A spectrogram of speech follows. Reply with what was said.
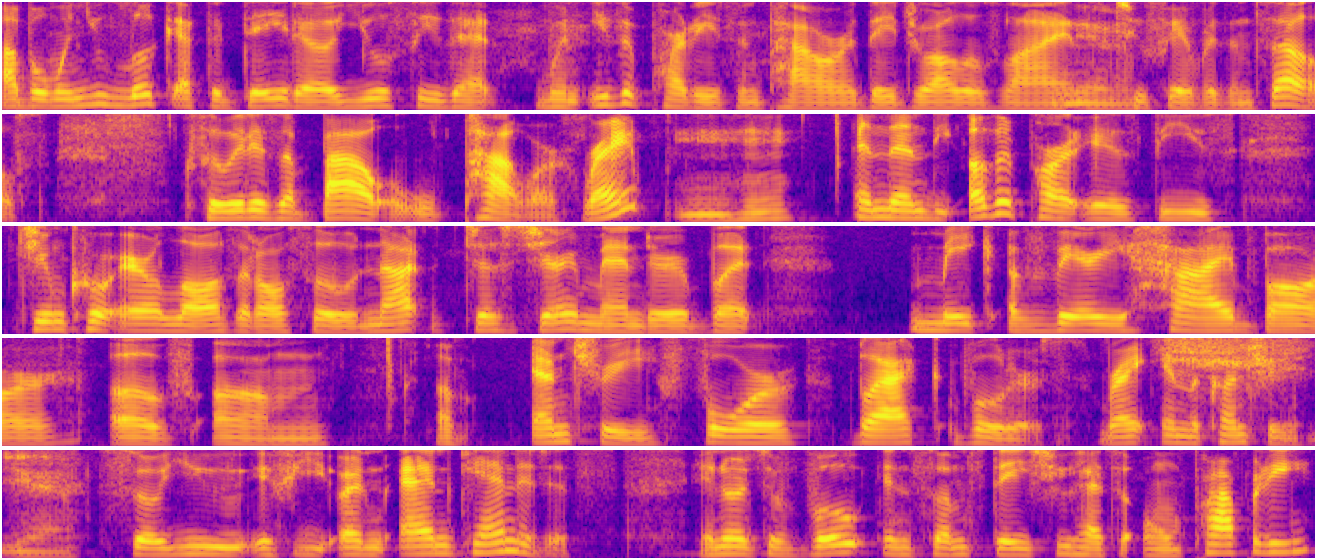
Uh, but when you look at the data, you'll see that when either party is in power, they draw those lines to favor themselves. So it is about power, right? Mm-hmm. And then the other part is these Jim Crow era laws that also not just gerrymander, but make a very high bar of um, of entry for black voters, right, in the country. Yeah. So you, if you, and, and candidates, in order to vote in some states, you had to own property.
